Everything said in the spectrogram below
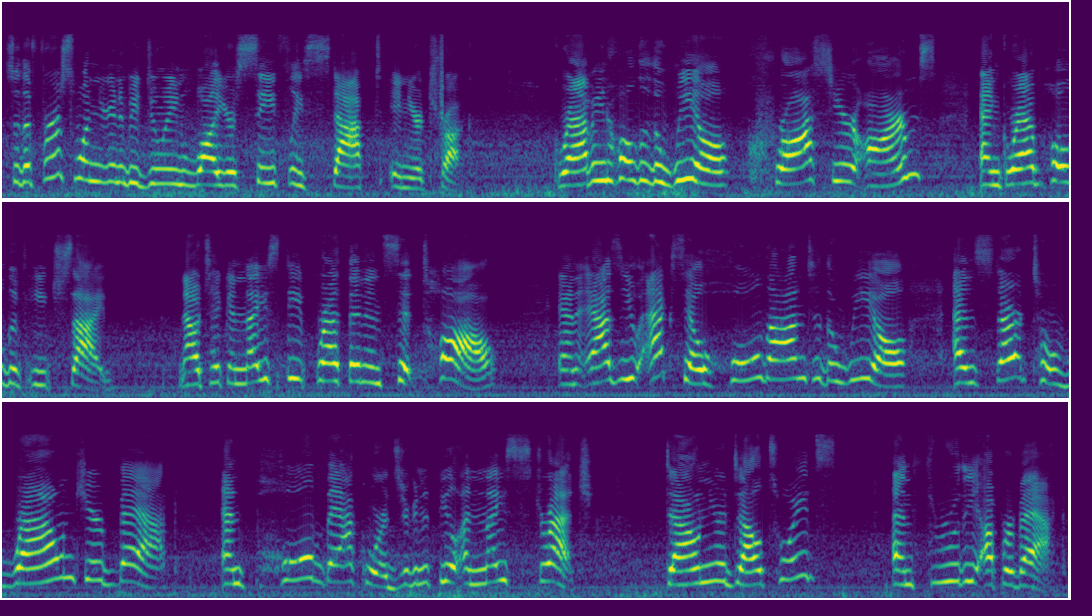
so the first one you're gonna be doing while you're safely stopped in your truck. Grabbing hold of the wheel, cross your arms and grab hold of each side. Now take a nice deep breath in and sit tall. And as you exhale, hold on to the wheel and start to round your back and pull backwards. You're gonna feel a nice stretch down your deltoids and through the upper back.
